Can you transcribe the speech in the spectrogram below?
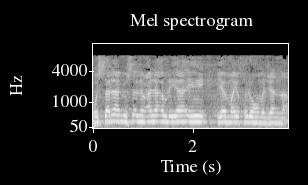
والسلام يسلم على أوليائه يوم يدخلهم الجنة.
